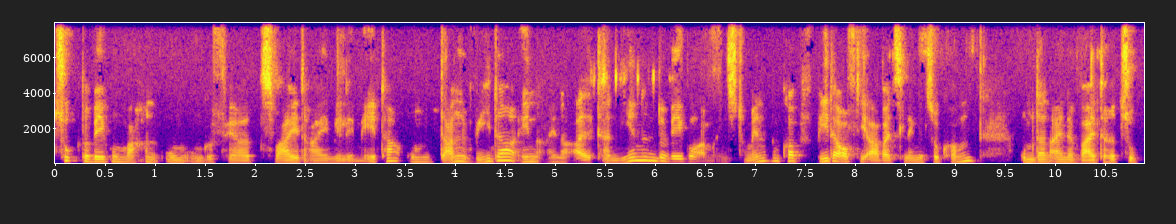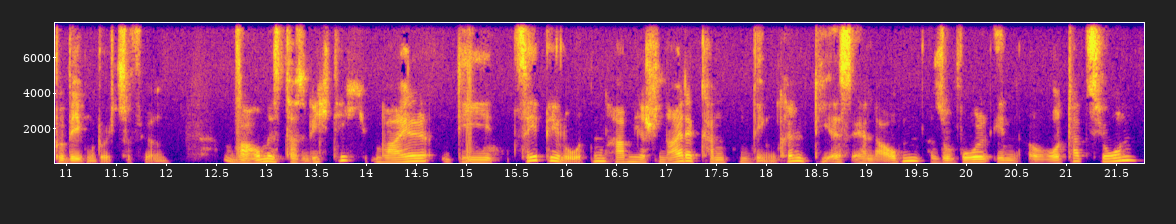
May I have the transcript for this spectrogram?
Zugbewegung machen um ungefähr zwei, drei Millimeter, um dann wieder in einer alternierenden Bewegung am Instrumentenkopf wieder auf die Arbeitslänge zu kommen, um dann eine weitere Zugbewegung durchzuführen. Warum ist das wichtig? Weil die C-Piloten haben hier Schneidekantenwinkel, die es erlauben, sowohl in Rotation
